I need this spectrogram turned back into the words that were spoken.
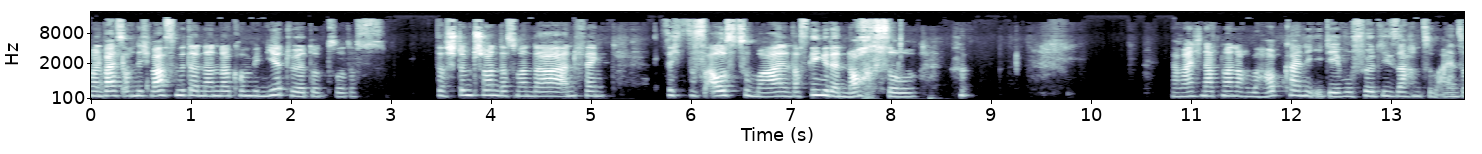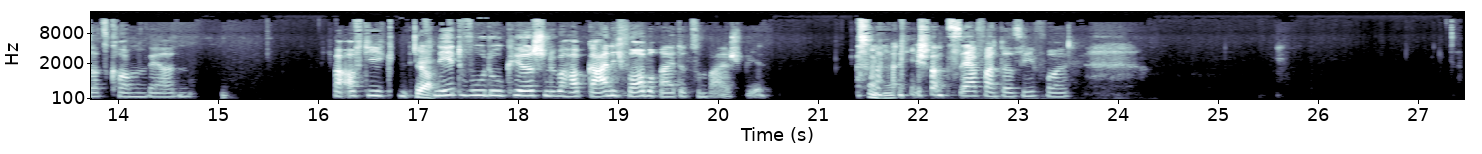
man weiß auch nicht, was miteinander kombiniert wird und so. Das, das stimmt schon, dass man da anfängt, sich das auszumalen. Was ginge denn noch so? Bei manchen hat man auch überhaupt keine Idee, wofür die Sachen zum Einsatz kommen werden. Ich war auf die ja. Knet-Voodoo-Kirschen überhaupt gar nicht vorbereitet, zum Beispiel. Das war mhm. eigentlich schon sehr fantasievoll.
